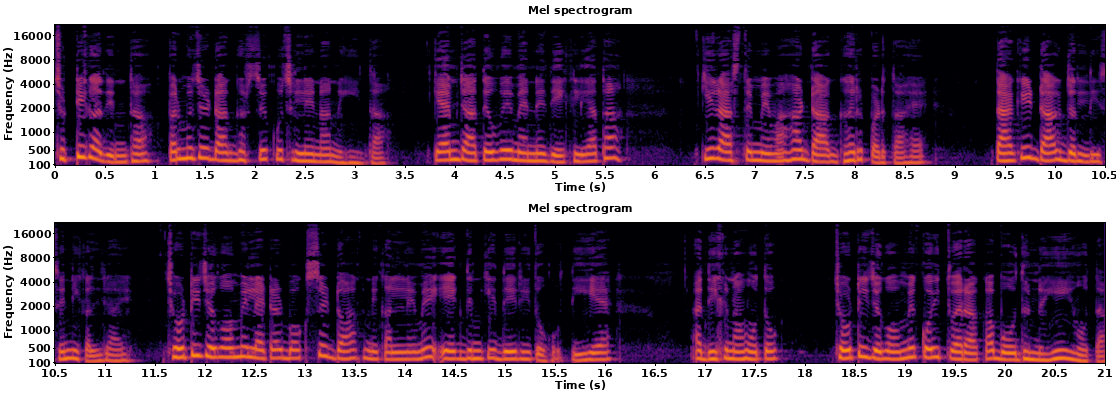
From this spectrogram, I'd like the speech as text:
छुट्टी का दिन था, पर मुझे डाकघर से कुछ लेना नहीं था। कैंप जाते हुए मैंने देख लिया था कि रास्ते में वहाँ डाकघर पड़ता है, ताकि डाक जल्दी से निकल जाए। छोटी जगहों में लेटर बॉक्स से डाक निकलने में एक दिन की देरी तो होती है। अधिक ना हो तो छोटी जगहों में कोई त्वरा का बोध नहीं होता।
